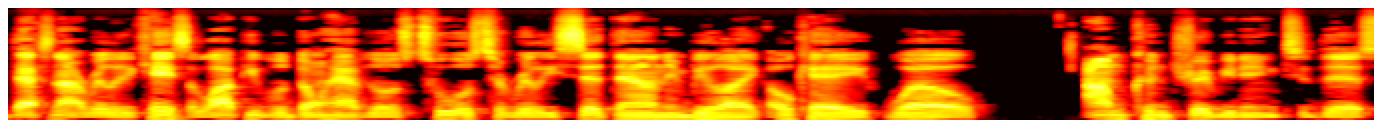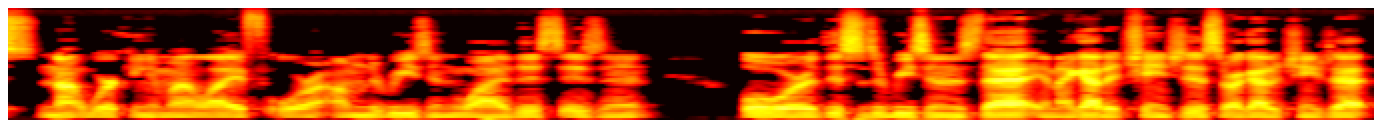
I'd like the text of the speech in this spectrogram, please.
that's not really the case. A lot of people don't have those tools to really sit down and be like, okay, well, I'm contributing to this not working in my life, or I'm the reason why this isn't, or this is the reason is that, and I got to change this or I got to change that.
